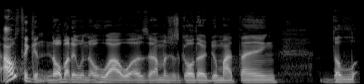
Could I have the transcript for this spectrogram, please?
I was thinking nobody would know who I was. I'm gonna just go there, do my thing. The l-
